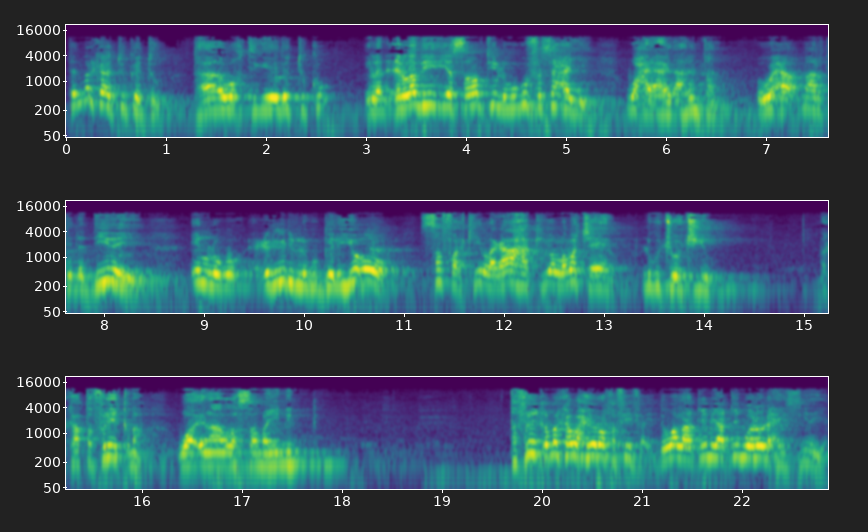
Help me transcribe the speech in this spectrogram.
tad markaad tukato taana waktigeeda tuko ilan ciladii iyo sababtii lagugu fasaxayey waxay ahayd arrintan oo waxaa maaratay la diidayey in lagu cidhiidhi lagu geliyo oo safarkii lagaa hakiyo laba jeer lagu joojiyo. Markaa tafriiqna waa inaan la samaynin. Tafriiqa markaa wax yaroo khafiifa de waa la aqiimaya aqiim waa loo dhexaysiinaya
